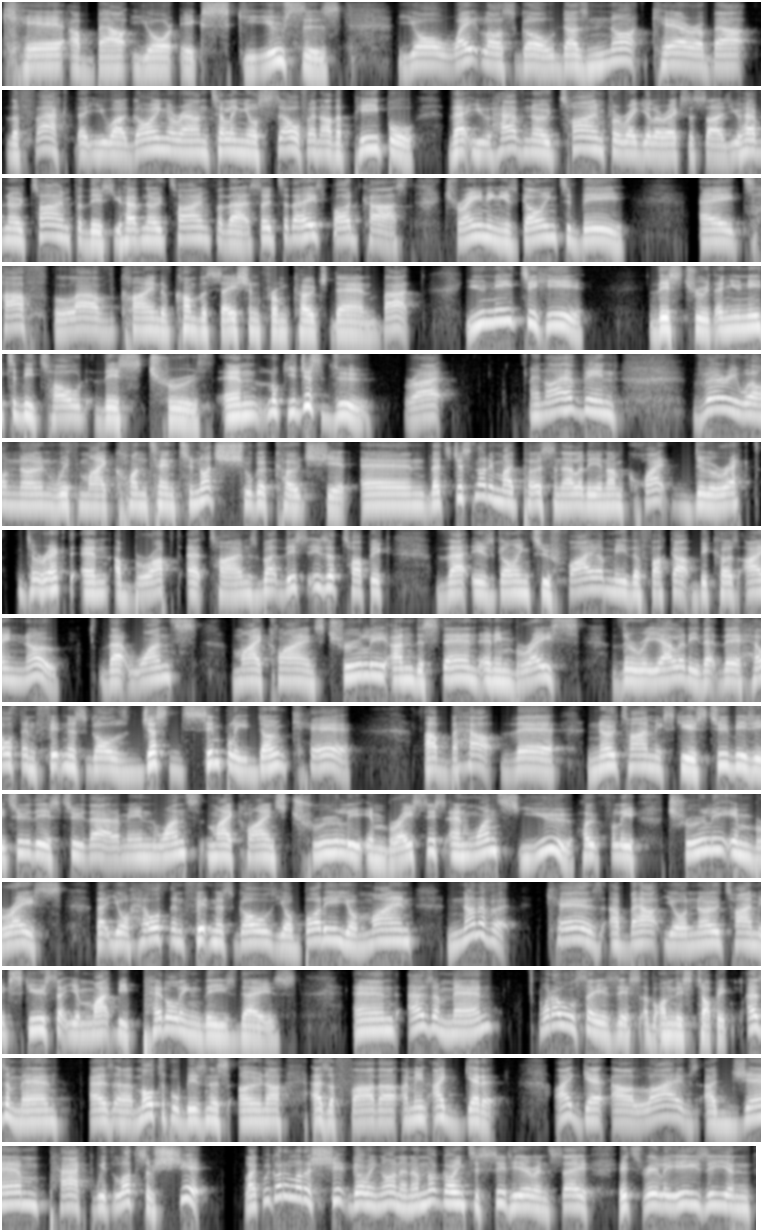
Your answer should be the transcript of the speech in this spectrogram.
care about your excuses. Your weight loss goal does not care about the fact that you are going around telling yourself and other people that you have no time for regular exercise. You have no time for this. You have no time for that. So today's podcast training is going to be a tough love kind of conversation from Coach Dan, but you need to hear this truth and you need to be told this truth. And look, you just do, right? And I have been very well known with my content to not sugarcoat shit. And that's just not in my personality. And I'm quite direct, direct and abrupt at times. But this is a topic that is going to fire me the fuck up because I know that once my clients truly understand and embrace the reality that their health and fitness goals just simply don't care about their no time excuse, too busy, too this, too that. I mean, once my clients truly embrace this, and once you hopefully truly embrace that your health and fitness goals, your body, your mind, none of it cares about your no time excuse that you might be peddling these days. And as a man, what I will say is this on this topic as a man, as a multiple business owner, as a father, I mean, I get it. I get our lives are jam packed with lots of shit. Like we got a lot of shit going on, and I'm not going to sit here and say it's really easy and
